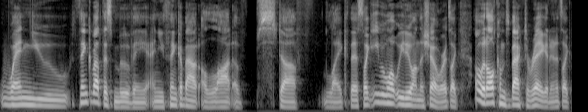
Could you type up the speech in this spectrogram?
when you think about this movie and you think about a lot of stuff like this, like even what we do on the show where it's like, oh, it all comes back to Reagan and it's like,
